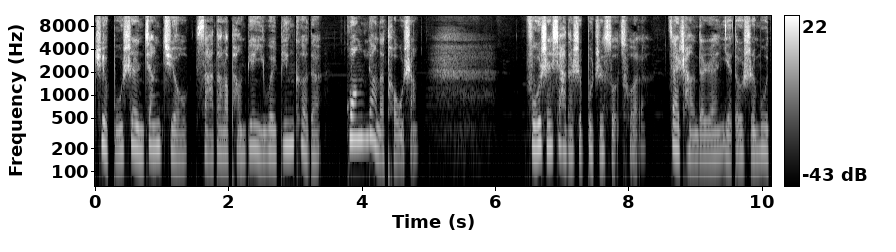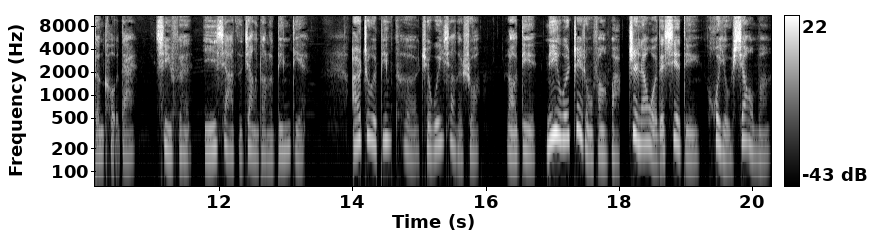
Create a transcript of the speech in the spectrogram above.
却不慎将酒洒到了旁边一位宾客的光亮的头上。服务生吓得是不知所措了，在场的人也都是目瞪口呆。气氛一下子降到了冰点，而这位宾客却微笑地说：“老弟，你以为这种方法治疗我的谢顶会有效吗？”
